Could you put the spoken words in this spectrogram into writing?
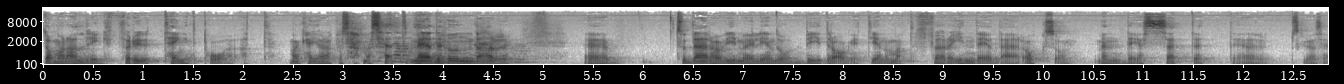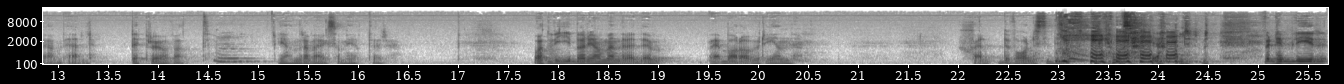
de har aldrig förut tänkt på att man kan göra på samma sätt samma med hundar. Mm. Så där har vi möjligen då bidragit genom att föra in det där också. Men det sättet är, skulle jag säga, väl beprövat. Mm i andra verksamheter. Och att vi börjar använda det, det är bara av ren självbevarelsedrift. För det blir,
